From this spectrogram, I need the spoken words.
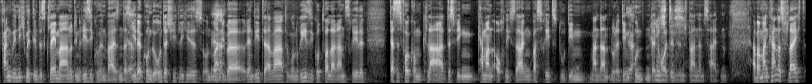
fangen wir nicht mit dem Disclaimer an und den Risikohinweisen, dass Ja. jeder Kunde unterschiedlich ist und man Ja. über Renditeerwartung und Risikotoleranz redet. Das ist vollkommen klar. Deswegen kann man auch nicht sagen, was rätst du dem Mandanten oder dem Ja. Kunden denn heute in Richtig. diesen spannenden Zeiten. Aber man kann das vielleicht,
